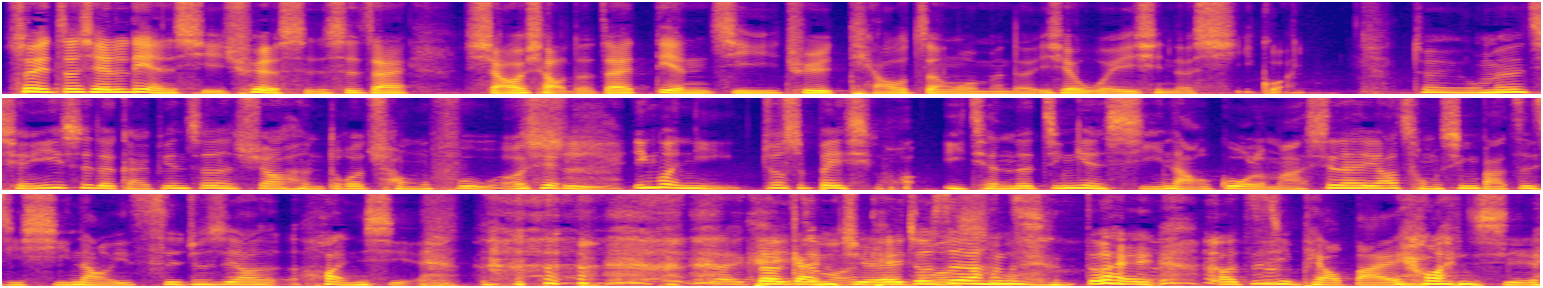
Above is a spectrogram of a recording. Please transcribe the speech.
所以这些练习确实是在小小的在奠基，去调整我们的一些微型的习惯。对，我们的潜意识的改变真的需要很多重复，而且是因为你就是被以前的经验洗脑过了嘛，现在要重新把自己洗脑一次，就是要换血 对 的感觉，就是这样。子。对，把自己漂白换血。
